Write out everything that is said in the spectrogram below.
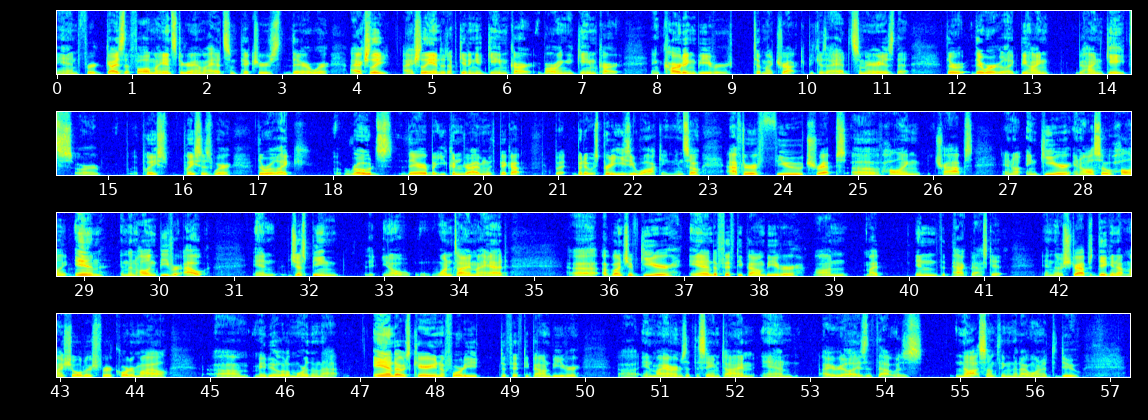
And for guys that follow my Instagram, I had some pictures there where I actually I actually ended up getting a game cart, borrowing a game cart, and carting beaver to my truck because I had some areas that there there were like behind behind gates or place places where there were like roads there, but you couldn't drive them with pickup. But but it was pretty easy walking. And so after a few trips of hauling traps and and gear, and also hauling in and then hauling beaver out, and just being, you know, one time I had uh, a bunch of gear and a 50 pound beaver on my in the pack basket, and those straps digging up my shoulders for a quarter mile, um, maybe a little more than that, and I was carrying a 40 to 50 pound beaver uh, in my arms at the same time, and I realized that that was not something that I wanted to do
